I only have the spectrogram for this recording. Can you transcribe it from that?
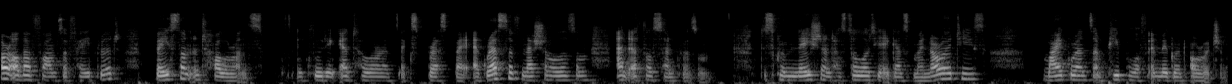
or other forms of hatred based on intolerance, including intolerance expressed by aggressive nationalism and ethnocentrism, discrimination and hostility against minorities, migrants, and people of immigrant origin.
